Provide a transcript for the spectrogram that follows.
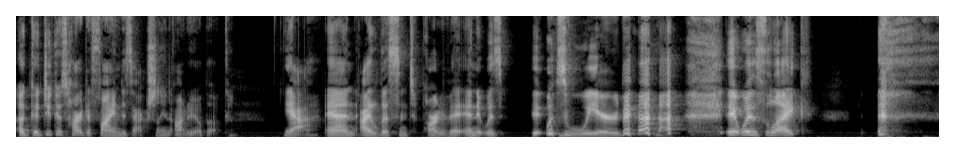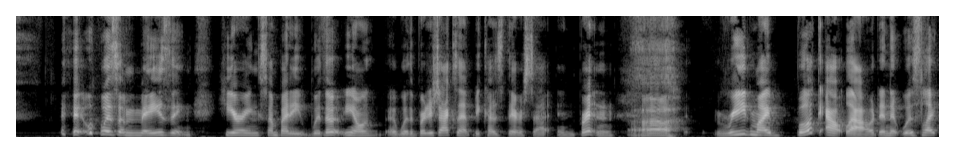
a good duke is hard to find is actually an audiobook yeah and i listened to part of it and it was it was weird it was like it was amazing hearing somebody with a you know with a british accent because they're set in britain Ah, read my book out loud and it was like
